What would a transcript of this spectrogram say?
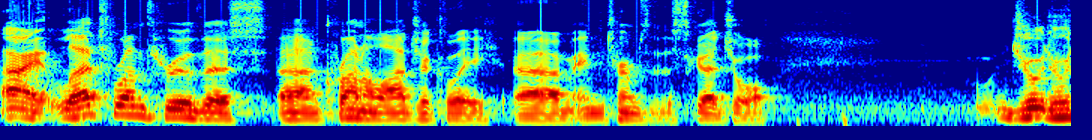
All right, let's run through this uh, chronologically um, in terms of the schedule. Georgia,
